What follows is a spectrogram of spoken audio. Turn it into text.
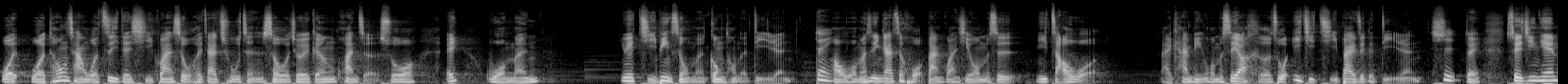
我我通常我自己的习惯是，我会在出诊的时候，我就会跟患者说：“哎，我们因为疾病是我们共同的敌人，对，哦，我们是应该是伙伴关系，我们是你找我来看病，我们是要合作一起击败这个敌人，是对。所以今天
